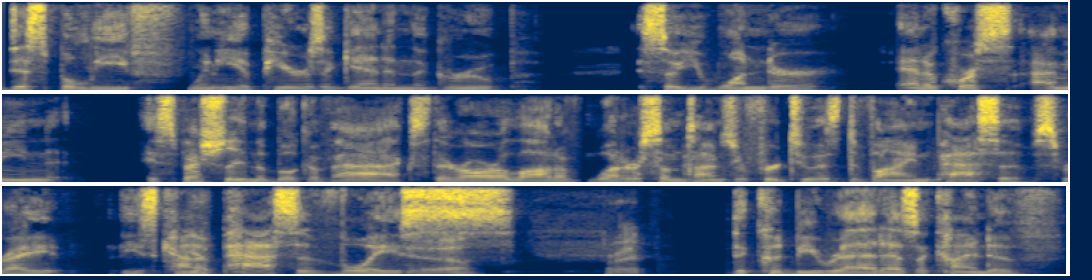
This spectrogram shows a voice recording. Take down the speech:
disbelief when he appears again in the group. So you wonder, and of course, I mean, especially in the book of Acts, there are a lot of what are sometimes referred to as divine passives, right? These kind of passive voice Right. that could be read as a kind of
